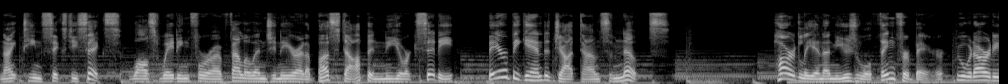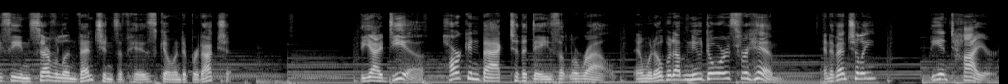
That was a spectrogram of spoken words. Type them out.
1966, whilst waiting for a fellow engineer at a bus stop in New York City, Baer began to jot down some notes. Hardly an unusual thing for Baer, who had already seen several inventions of his go into production. The idea harkened back to the days at Loral and would open up new doors for him, and eventually, the entire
